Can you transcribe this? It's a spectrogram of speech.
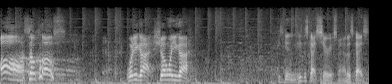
Oh, so close. What do you got? Show him what you got. He's getting. He, this guy's serious, man. This guy's.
